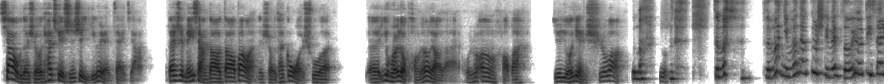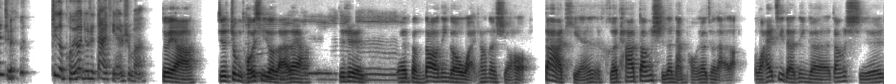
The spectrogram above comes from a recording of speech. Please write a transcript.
下午的时候他确实是一个人在家，但是没想到到傍晚的时候，他跟我说，呃，一会儿有朋友要来。我说，嗯，好吧，就有点失望。怎么怎么怎么你们的故事里面总有第三者？这个朋友就是大田是吗？对呀，就重头戏就来了呀。就是嗯呃，等到那个晚上的时候，大田和她当时的男朋友就来了。我还记得那个当时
